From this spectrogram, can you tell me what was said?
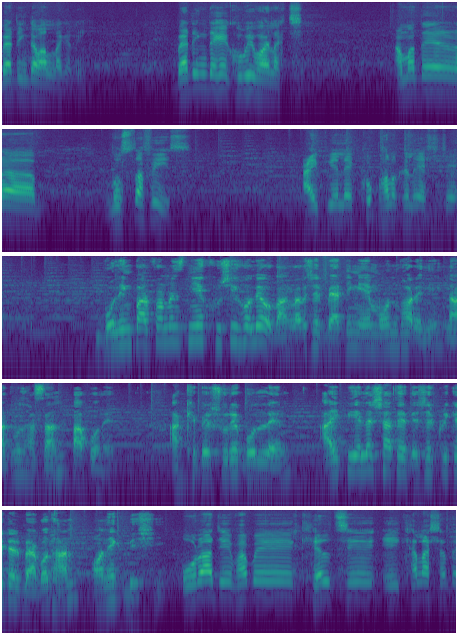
ব্যাটিংটা ভালো লাগেনি। ব্যাটিং দেখে খুবই ভয় লাগছে। আমাদের মুস্তাফিজ আইপিএলে খুব ভালো খেলে এসছে। বোলিং পারফরমেন্স নিয়ে খুশি হলেও বাংলাদেশের ব্যাটিংয়ে মন ভরেনি নাজমুল হাসান পাপনের। আক্ষেপের সুরে বললেন আইপিএলের সাথে দেশের ক্রিকেটের ব্যবধান অনেক বেশি। ওরা যেভাবে খেলছে এই খেলার সাথে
